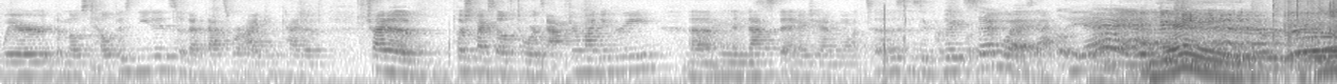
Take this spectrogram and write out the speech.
where the most help is needed, so that that's where I can kind of try to push myself towards after my degree. Um, and that's the energy I want to. This is a great segue. Exactly. Yay! Yay! Yay, Kaiya.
